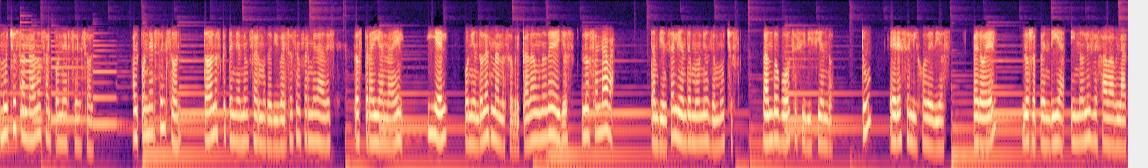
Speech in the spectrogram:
Muchos sanados al ponerse el sol. Al ponerse el sol, todos los que tenían enfermos de diversas enfermedades los traían a él, y él, poniendo las manos sobre cada uno de ellos, los sanaba también salían demonios de muchos, dando voces y diciendo, Tú eres el Hijo de Dios. Pero él los reprendía y no les dejaba hablar,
